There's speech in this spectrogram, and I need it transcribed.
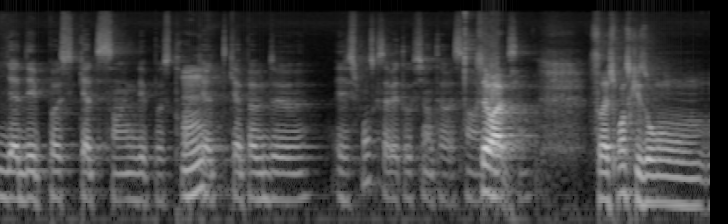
il y a des postes 4-5, des postes 3-4 capables de. Et je pense que ça va être aussi intéressant. Mhm. C'est vrai. C'est vrai, je pense qu'ils ont,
